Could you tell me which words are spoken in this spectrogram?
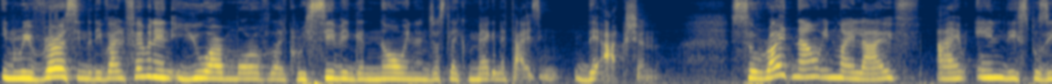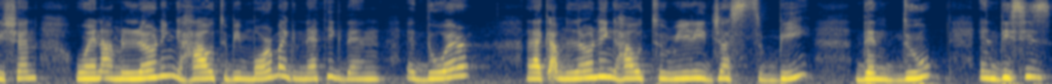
In reverse, in the divine feminine, you are more of like receiving and knowing and just like magnetizing the action. So, right now in my life, I'm in this position when I'm learning how to be more magnetic than a doer like I'm learning how to really just be than do. And this is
